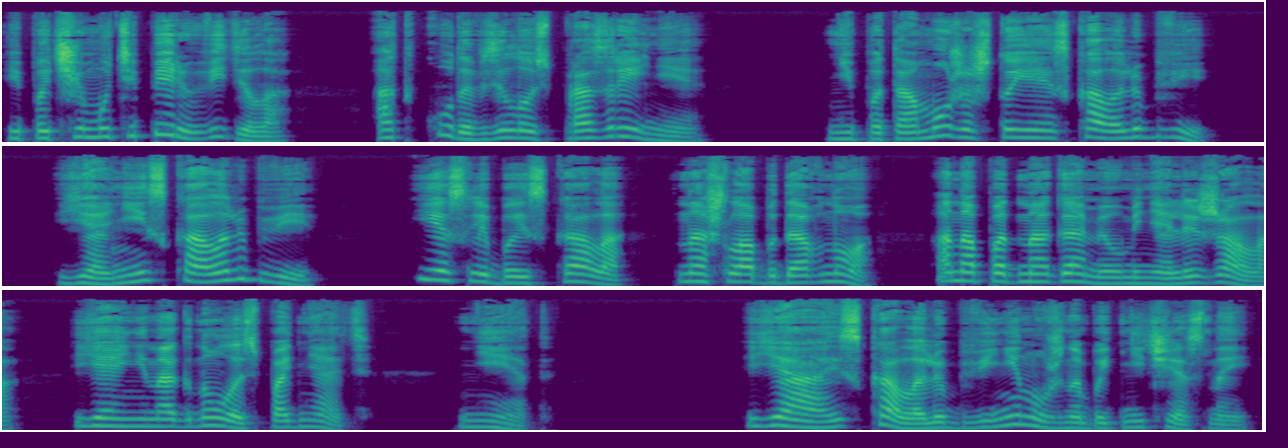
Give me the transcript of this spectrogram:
И почему теперь увидела? Откуда взялось прозрение? Не потому же, что я искала любви. Я не искала любви. Если бы искала, нашла бы давно. Она под ногами у меня лежала. Я и не нагнулась поднять. Нет. Я искала любви, не нужно быть нечестной.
